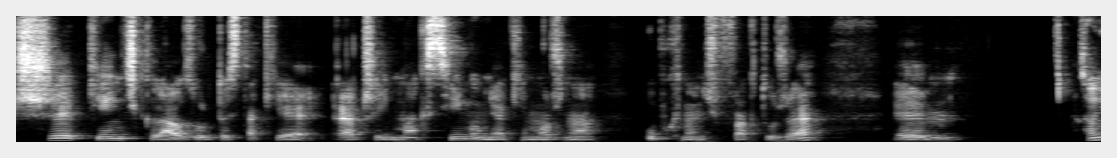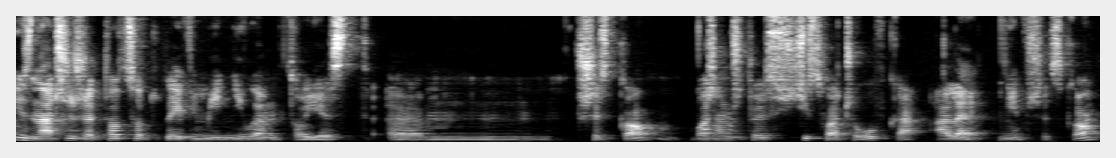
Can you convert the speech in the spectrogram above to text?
3-5 klauzul to jest takie raczej maksimum, jakie można upchnąć w fakturze. Co nie znaczy, że to, co tutaj wymieniłem, to jest wszystko. Uważam, że to jest ścisła czołówka, ale nie wszystko.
